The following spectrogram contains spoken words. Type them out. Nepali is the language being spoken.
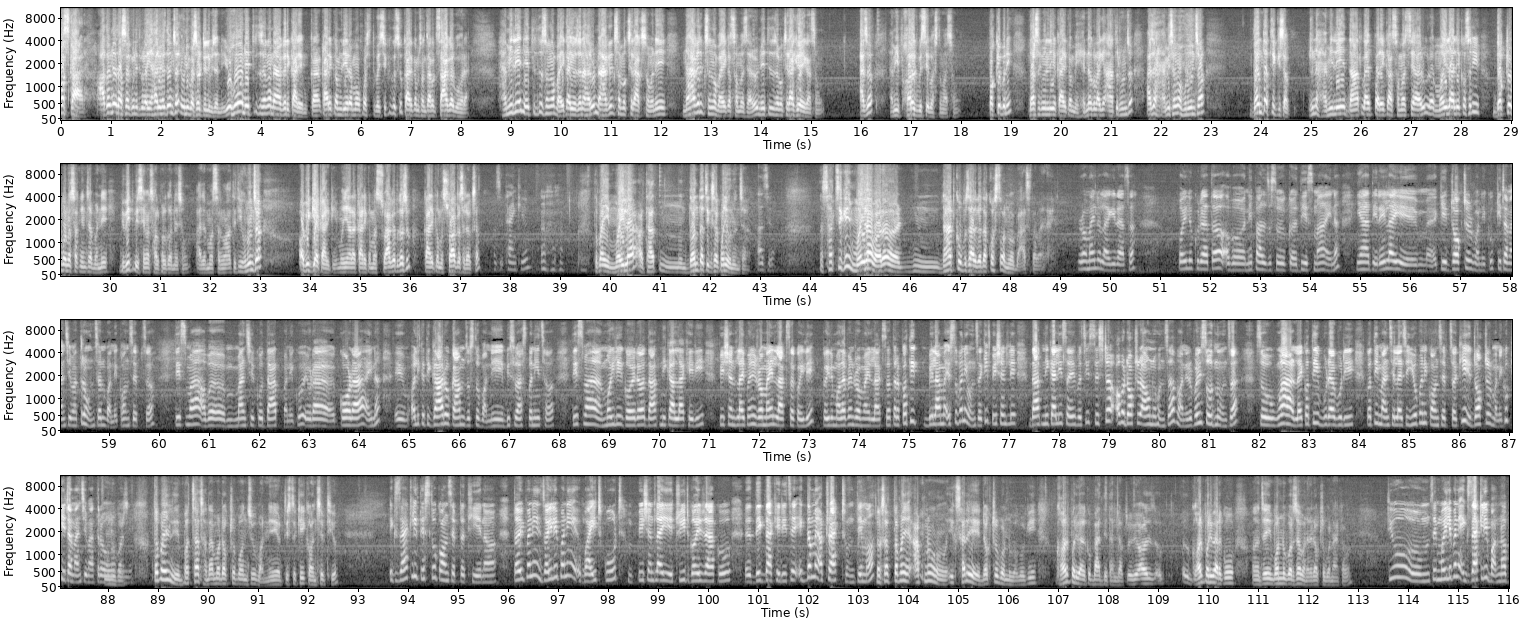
नमस्कार। आदरणीय दर्शक मिनट बेला यहाँहरू हेर्दै हुन्छ युनिभर्सल टेलिभिजन यो हो नेतृत्वसँग नागरिक कार्यक्रम कार्यक्रम लिएर म उपस्थित भइसकेको छु कार्यक्रम सञ्चालक सागर बोहरा। हामीले नेतृत्वसँग भएका योजनाहरू नागरिक समक्ष राख्छौँ भने नागरिकसँग भएका समस्याहरू नेतृत्व समक्ष राखिरहेका छौँ। आज हामी फरक विषयवस्तुमा छौँ। पक्कै पनि दर्शक यो कार्यक्रम हेर्नको लागि आतुर हुनुहुन्छ। आज हामीसँग हुनुहुन्छ दन्त चिकित्सक जुन हामीले दाँतलाई परेका समस्याहरू र महिलाले कसरी डक्टर बन्न सकिन्छ भन्ने विविध विषयमा छलफल गर्नेछौँ। आज मसँग अतिथि हुनुहुन्छ अभिज्ञा कार्की। म यहाँलाई कार्यक्रममा स्वागत गर्छु। कार्यक्रममा स्वागत छ रक्ष। थ्याङ्क यू तपाईँ महिला अर्थात् दन्त चिकित्सक पनि हुनुहुन्छ। साँच्चीकै महिला भएर दाँतको उपचार गर्दा कस्तो अनुभव भएको छ तपाईँलाई? रमाइलो लागिरहेछ। पहिलो कुरा त अब नेपाल जस्तो देशमा होइन यहाँ धेरैलाई के डक्टर भनेको केटा मान्छे मात्र हुन्छन् भन्ने कन्सेप्ट छ। त्यसमा अब मान्छेको दाँत भनेको एउटा कडा होइन अलिकति गाह्रो काम जस्तो भन्ने विश्वास पनि छ। त्यसमा मैले गएर दाँत निकाल्दाखेरि पेसेन्टलाई पनि रमाइलो लाग्छ कहिले कहिले मलाई पनि रमाइलो लाग्छ। तर कति बेलामा यस्तो पनि हुन्छ कि पेसेन्टले दाँत निकालिसकेपछि सिस्टर अब डक्टर आउनुहुन्छ भनेर पनि सोध्नुहुन्छ। सो उहाँहरूलाई कति बुढाबुढी कति मान्छेलाई चाहिँ यो पनि कन्सेप्ट छ कि डक्टर भनेको केटा मान्छे मात्र हो भन्ने। तपाईँले बच्चा छँदा म डक्टर बन्छु भन्ने त्यस्तो केही कन्सेप्ट थियो? एक्ज्याक्टली त्यस्तो कन्सेप्ट त थिएन। तैपनि जहिले पनि व्हाइट कोट पेसेन्टलाई ट्रिट गरिरहेको देख्दाखेरि चाहिँ एकदमै अट्र्याक्ट हुन्थेँ म। डाक्टर तपाईँ आफ्नो इच्छाले डक्टर बन्नुभएको कि घर परिवारको बाध्यताले डक्टर घर परिवारको चाहिँ बन्नुपर्छ भनेर डक्टर बनाएका हुन्। त्यो चाहिँ मैले पनि एक्ज्याक्टली भन्न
